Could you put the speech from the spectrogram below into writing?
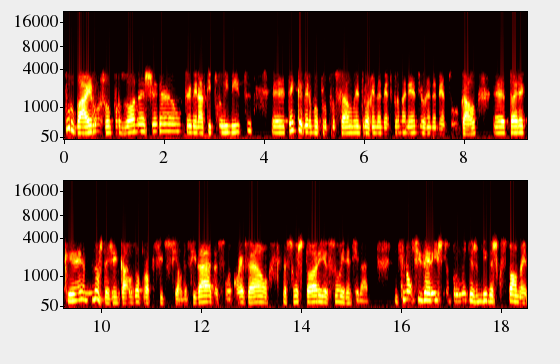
por bairros ou por zonas um determinado tipo de limite tem que haver uma proporção entre o arrendamento permanente e o arrendamento local para que não esteja em causa o próprio sítio social da cidade, a sua coesão, a sua história e a sua identidade. Se não se fizer isto, por muitas medidas que se tomem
